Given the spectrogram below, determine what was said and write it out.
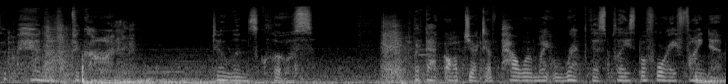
The Panopticon. Close. But that object of power might wreck this place before I find him.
